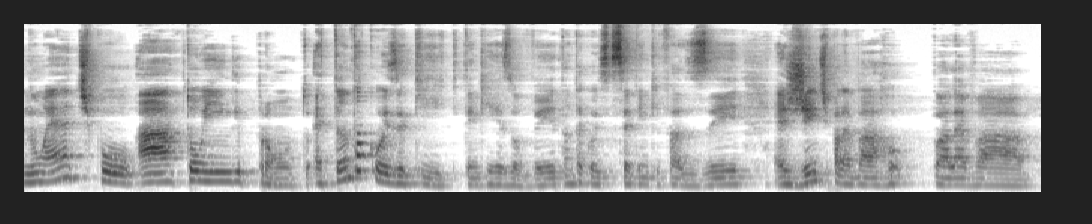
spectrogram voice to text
não é tipo, ah, tô indo e pronto. É tanta coisa que, que tem que resolver, tanta coisa que você tem que fazer. É gente para levar, para levar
